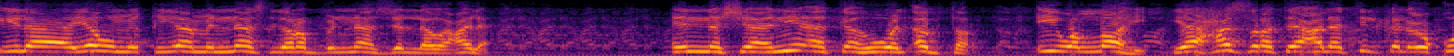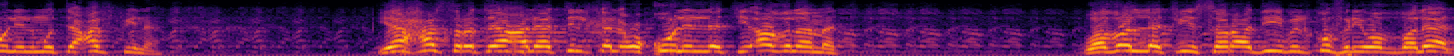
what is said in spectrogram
إلى يوم قيام الناس لرب الناس جل وعلا. إن شانئك هو الأبتر. إي والله يا حسرة على تلك العقول المتعفنة. يا حسرة على تلك العقول التي أظلمت وظلت في سراديب الكفر والضلال.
